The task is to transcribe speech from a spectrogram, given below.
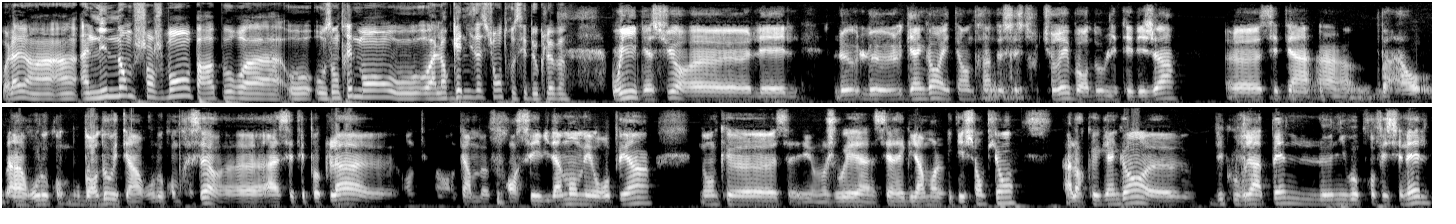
voilà un, un, énorme changement par rapport aux, aux, entraînements, à l'organisation entre ces deux clubs? Oui, bien sûr. Euh, les, le, le Guingamp était en train de se structurer, Bordeaux l'était déjà. Euh, c'était un, un, bah, un, rouleau Bordeaux était un rouleau compresseur euh, à cette époque-là euh, en, en, termes français évidemment mais européens. Donc euh, on jouait assez régulièrement la Ligue des Champions. Alors que Guingamp découvrait à peine le niveau professionnel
